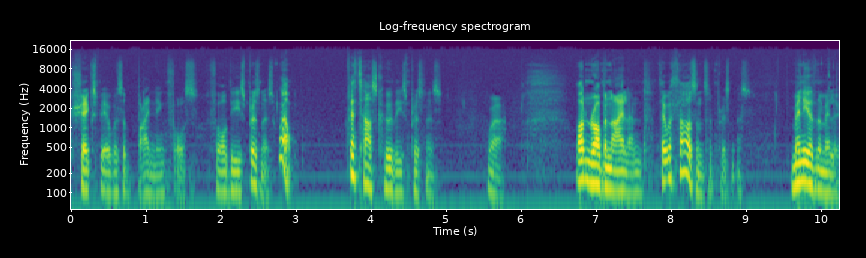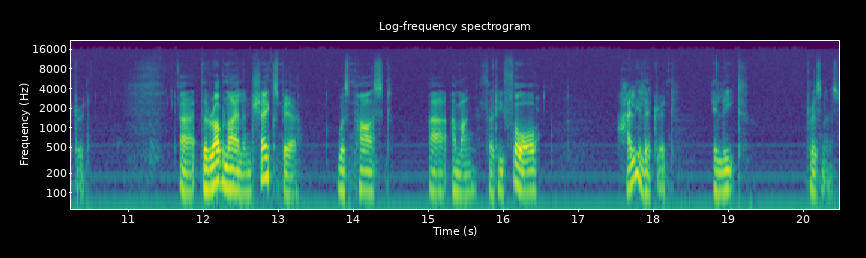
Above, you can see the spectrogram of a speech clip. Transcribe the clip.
Shakespeare was a binding force for these prisoners. Well, let's ask who these prisoners were. On Robben Island, there were thousands of prisoners, many of them illiterate. Uh, the Robben Island Shakespeare was passed uh, among 34 highly literate, elite prisoners.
